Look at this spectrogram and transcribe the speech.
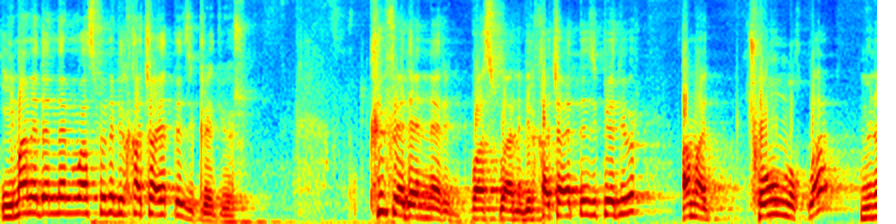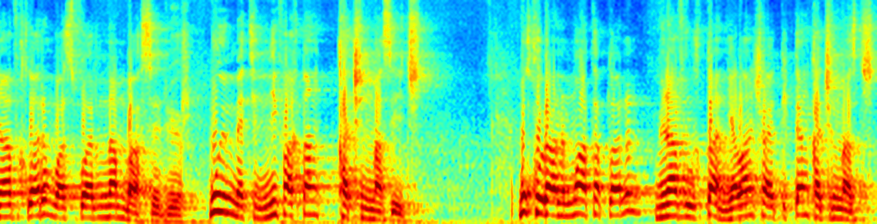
iman edenlerin vasfını birkaç ayetle zikrediyor. Küfredenlerin vasıflarını birkaç ayetle zikrediyor ama çoğunlukla münafıkların vasıflarından bahsediyor. Bu ümmetin nifaktan kaçınması için. Bu Kur'an'ın muhataplarının münafıklıktan, yalan şahitlikten kaçınması için.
